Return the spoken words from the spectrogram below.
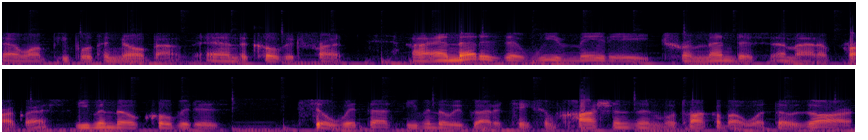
I want people to know about and the COVID front. Uh, and that is that we've made a tremendous amount of progress, even though COVID is still with us, even though we've got to take some cautions, and we'll talk about what those are.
